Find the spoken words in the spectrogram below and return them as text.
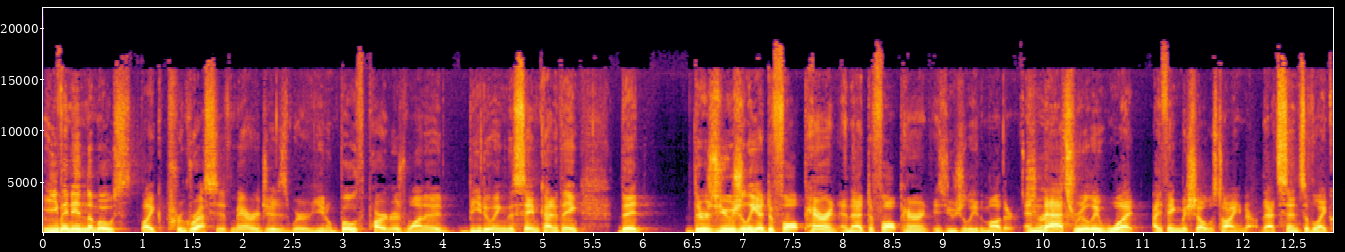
even in the most like progressive marriages where you know both partners want to be doing the same kind of thing that there's usually a default parent and that default parent is usually the mother. And that's really what i think michelle was talking about that sense of like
